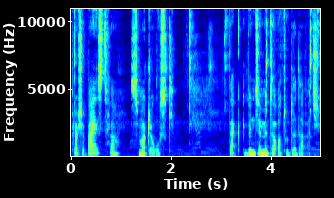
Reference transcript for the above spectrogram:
Proszę Państwa, smocze łuski. Tak, będziemy to o tu dodawać.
